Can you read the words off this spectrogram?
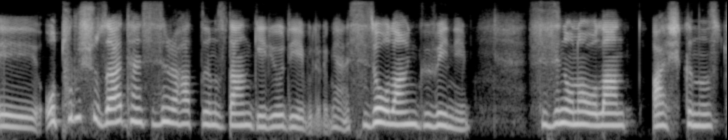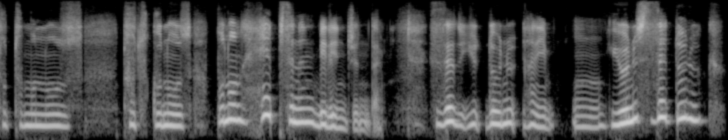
e, oturuşu zaten sizin rahatlığınızdan geliyor diyebilirim. Yani size olan güveni, sizin ona olan aşkınız, tutumunuz, tutkunuz bunun hepsinin bilincinde. Size dönü hani yönü size dönük.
